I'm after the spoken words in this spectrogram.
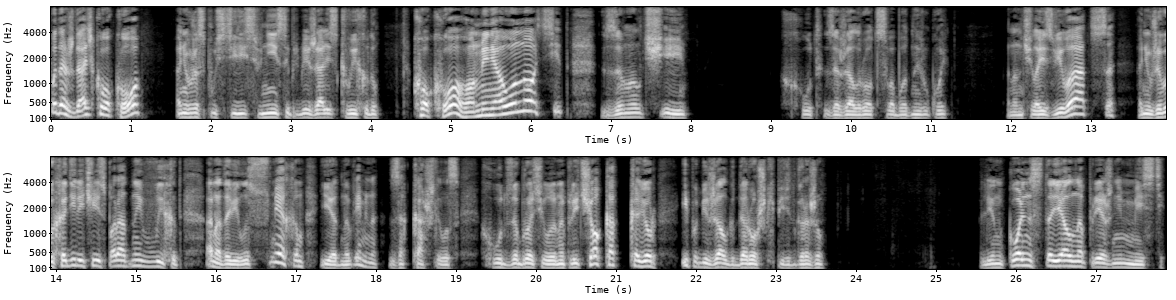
подождать Коко. Они уже спустились вниз и приближались к выходу. — Коко, он меня уносит! — Замолчи! Худ зажал рот свободной рукой. Она начала извиваться, они уже выходили через парадный выход. Она давилась смехом и одновременно закашлялась. Худ забросил ее на плечо, как ковер, и побежал к дорожке перед гаражом. Линкольн стоял на прежнем месте.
